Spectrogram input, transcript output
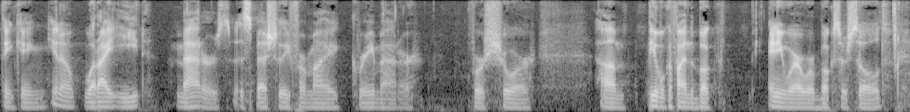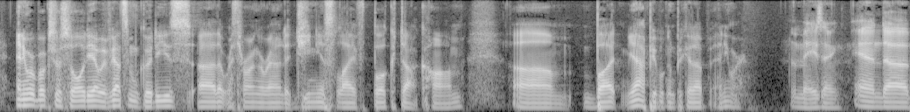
thinking, you know, what I eat matters, especially for my gray matter, for sure. Um, people can find the book anywhere where books are sold. Anywhere books are sold, yeah, we've got some goodies uh, that we're throwing around at geniuslifebook.com. Um, but yeah, people can pick it up anywhere. Amazing. And uh,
